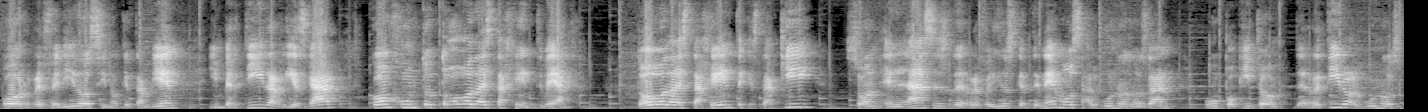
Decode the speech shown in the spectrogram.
por referidos, sino que también invertir, arriesgar conjunto toda esta gente. Vean, toda esta gente que está aquí son enlaces de referidos que tenemos. Algunos nos dan un poquito de retiro, algunos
